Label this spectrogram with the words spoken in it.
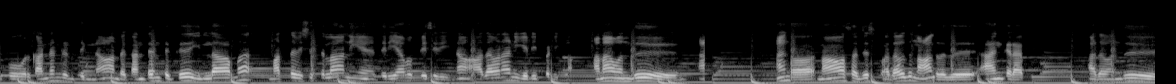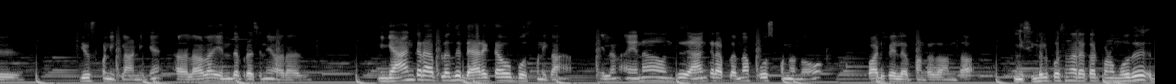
இப்போ ஒரு கண்டென்ட் எடுத்தீங்கன்னா அந்த கண்டென்ட்டுக்கு இல்லாம மத்த விஷயத்தெல்லாம் நீங்க தெரியாம பேசுறீங்கன்னா அதை வேணா நீங்க எடிட் பண்ணிக்கலாம். ஆனா வந்து நான் சஜஸ்ட் அதாவது நான் ஆங்கர் ஆப் அதை வந்து யூஸ் பண்ணிக்கலாம் நீங்க. அதனால எந்த பிரச்சனையும் வராது. நீங்க ஆங்கர் ஆப்ல இருந்து டைரக்டாவும் போஸ்ட் பண்ணிக்கலாம். இல்லைன்னா ஏன்னா வந்து ஆங்கர் ஆப்ல தான் போஸ்ட் பண்ணணும். ஸ்பாட்டிஃபைல பண்றதா இருந்தா. நீங்க சிங்கிள் பர்சனா ரெக்கார்ட் பண்ணும்போது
